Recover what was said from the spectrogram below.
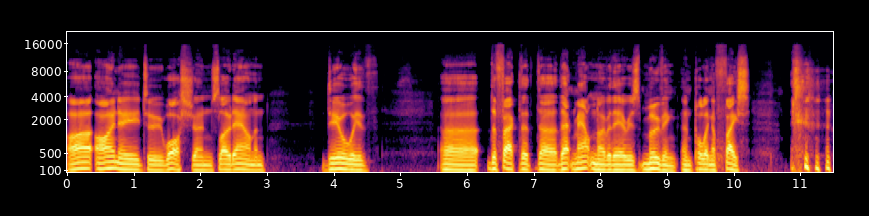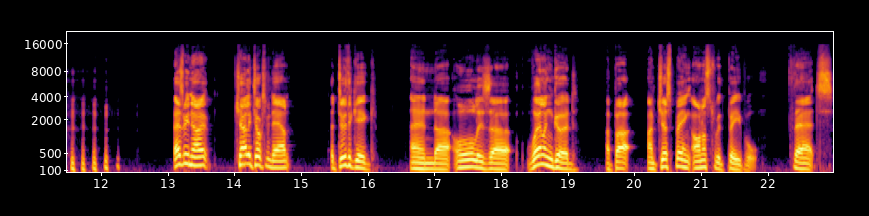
I I need to wash and slow down and deal with uh, the fact that uh, that mountain over there is moving and pulling a face. As we know, Charlie talks me down. I do the gig, and uh, all is uh, well and good. But I'm just being honest with people that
